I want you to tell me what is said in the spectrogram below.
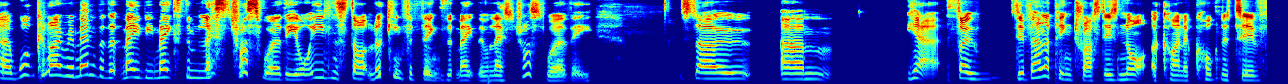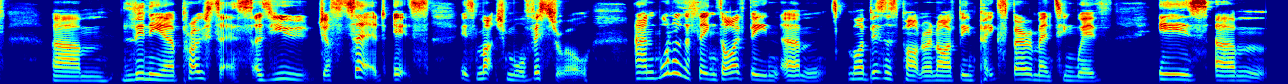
uh, what can I remember that maybe makes them less trustworthy, or even start looking for things that make them less trustworthy? So, um, yeah, so developing trust is not a kind of cognitive um, linear process. As you just said, it's it's much more visceral. And one of the things I've been, um, my business partner and I have been experimenting with is um,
